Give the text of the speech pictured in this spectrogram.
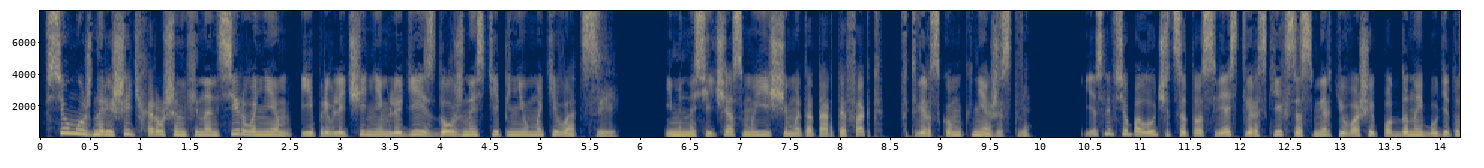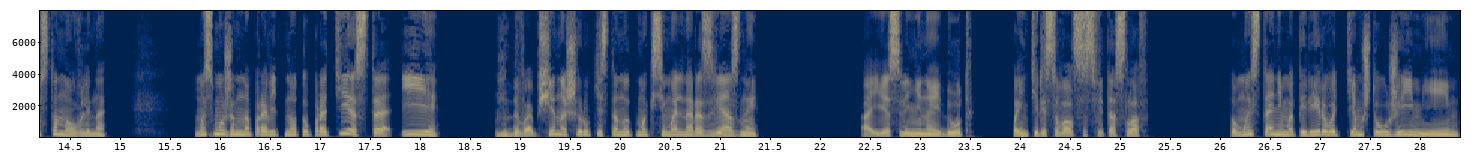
Все можно решить хорошим финансированием и привлечением людей с должной степенью мотивации. Именно сейчас мы ищем этот артефакт в Тверском княжестве. Если все получится, то связь Тверских со смертью вашей подданной будет установлена. Мы сможем направить ноту протеста и... Да вообще наши руки станут максимально развязны. А если не найдут, поинтересовался Святослав, то мы станем оперировать тем, что уже имеем.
